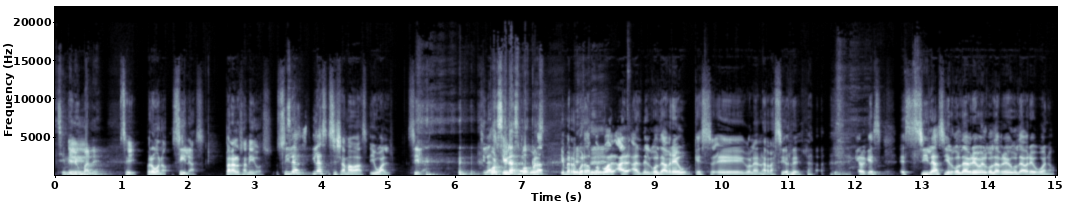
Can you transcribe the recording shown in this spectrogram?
Sí, eh, vale. Sí, pero bueno, Silas, para los amigos. Silas, Silas se llamaba igual, Silas. Por Silas Mocas. Que me recuerda un poco este al, del gol de Abreu, que es eh, con la narración. creo que es, es Silas y el gol de Abreu, el gol de Abreu, el gol de Abreu. Bueno,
